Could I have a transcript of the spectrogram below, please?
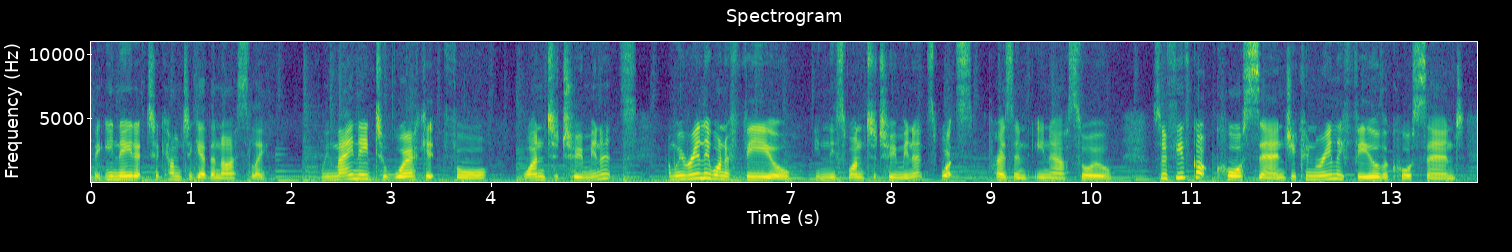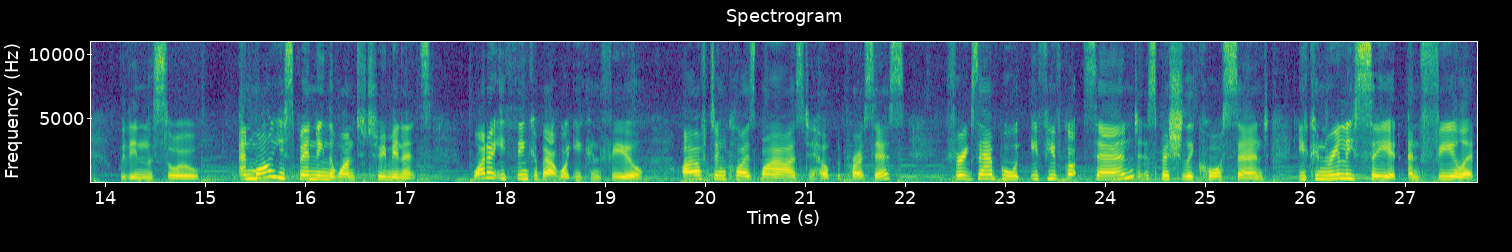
but you need it to come together nicely. We may need to work it for one to two minutes, and we really want to feel in this one to two minutes what's present in our soil. So if you've got coarse sand, you can really feel the coarse sand within the soil. And while you're spending the one to two minutes, why don't you think about what you can feel? I often close my eyes to help the process for example, if you've got sand, especially coarse sand, you can really see it and feel it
